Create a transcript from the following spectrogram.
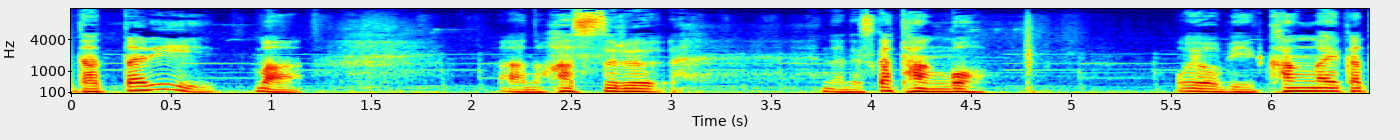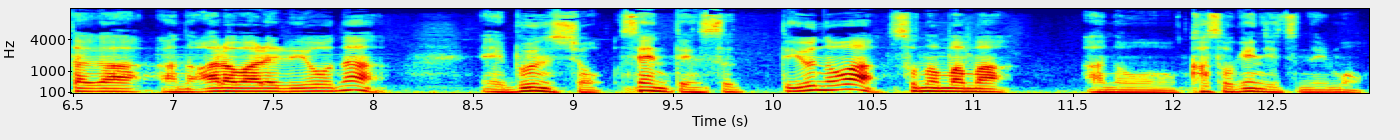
だったり、まあ、あの、発する、何ですか、単語、および考え方が、あの、現れるような、えー、文章、センテンスっていうのは、そのまま、あの、仮想現実にも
